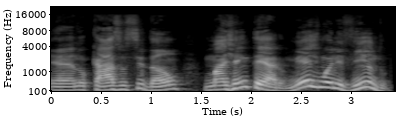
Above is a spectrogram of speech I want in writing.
é, no caso o Sidão. Mas reitero, mesmo ele vindo,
